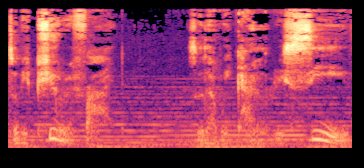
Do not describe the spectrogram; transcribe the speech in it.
to be purified so that we can receive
